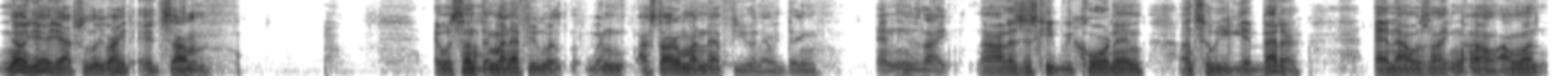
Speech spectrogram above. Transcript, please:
No, yeah, you're absolutely right. It's um it was something my nephew was when I started my nephew and everything, and he was like, No, let's just keep recording until we get better. And I was like, No, I want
